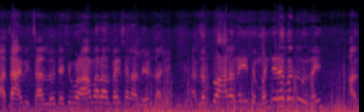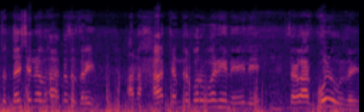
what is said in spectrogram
आता आम्ही चाललो त्याच्यामुळे आम्हाला दर्शनाला लेट झाले. आणि जर तो आला नाही तर मंदिराबाद होऊन जाईल आमचं दर्शन हा तसंच राहील आणि हा चंद्रपूर वने नेले सगळा घोळ होऊन जाईल.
